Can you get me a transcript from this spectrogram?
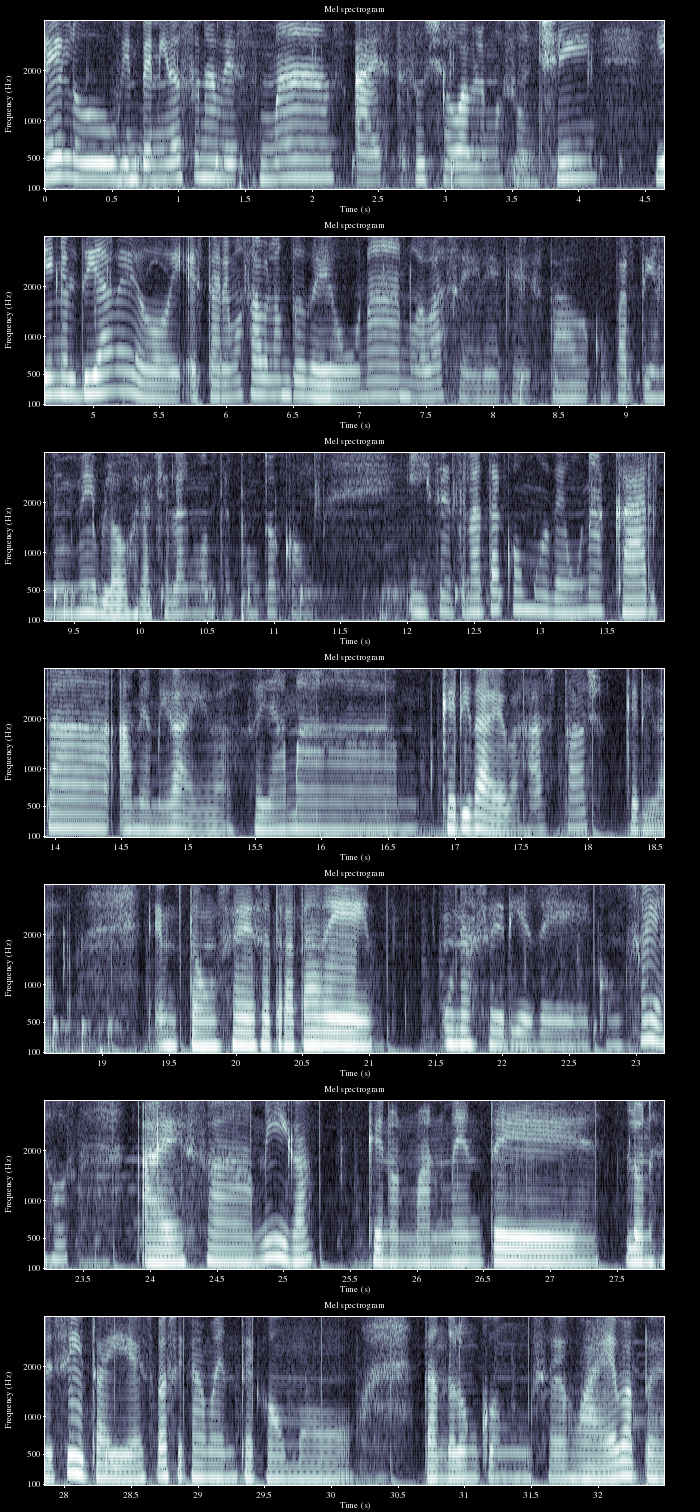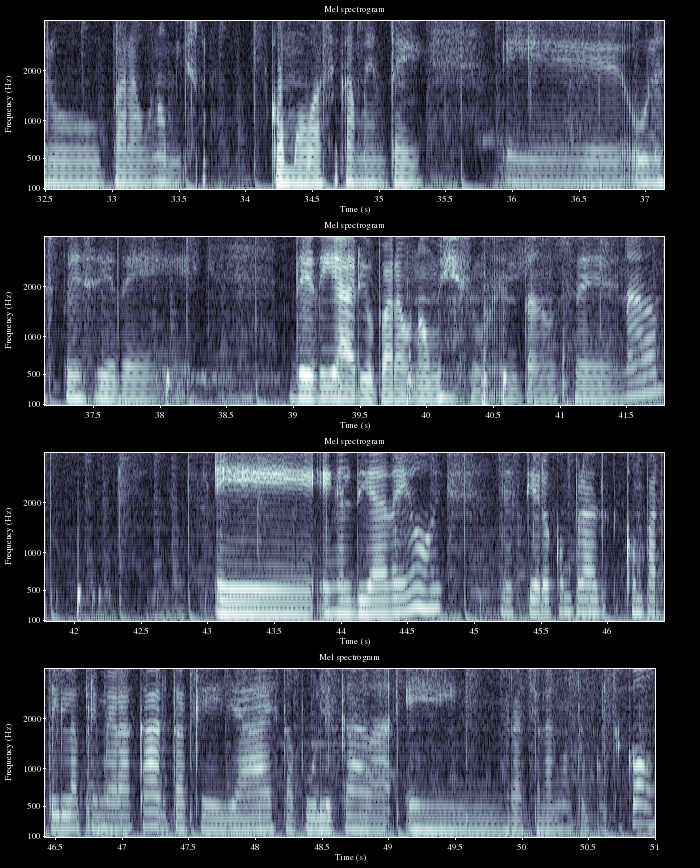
Hello, bienvenidos una vez más a este su show Hablemos un chin. Y en el día de hoy estaremos hablando de una nueva serie que he estado compartiendo en mi blog rachelalmonte.com y se trata como de una carta a mi amiga Eva, se llama querida Eva, hashtag querida Eva. Entonces se trata de una serie de consejos a esa amiga que normalmente lo necesita y es básicamente como dándole un consejo a Eva pero para uno mismo. Como básicamente eh, una especie de, de diario para uno mismo. Entonces nada. Eh, en el día de hoy les quiero compartir la primera carta que ya está publicada en rachelalmonte.com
